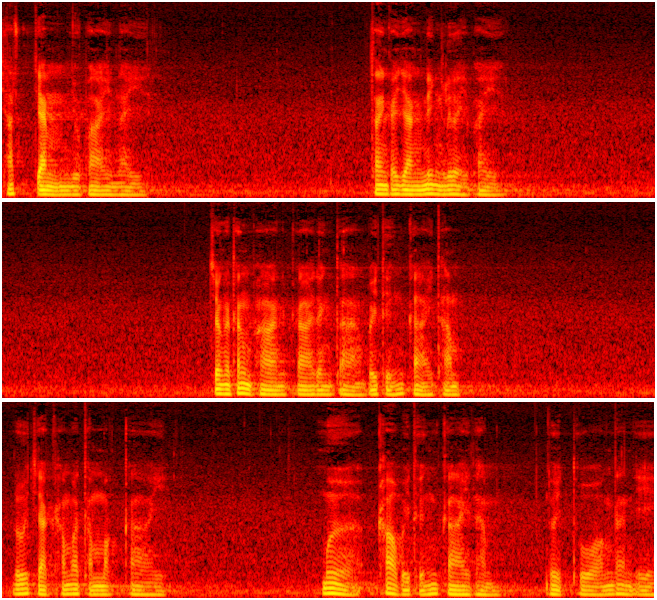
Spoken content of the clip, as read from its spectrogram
ชัด แจ่มอยู่ภายใน ท่านก็ยังนิ่งเรื่อยไปจนกระทั่งผ่านกายต่าง ๆ ไปถึงกายธรรม รู้จักคำว่าธรรมกาย เมื่อเข้าไปถึงกายธรรม โดยตัวของท่านเอง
